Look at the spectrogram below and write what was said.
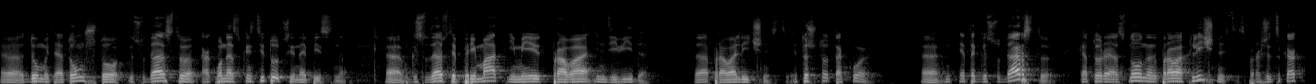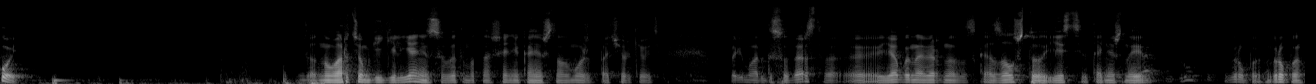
думать о том, что государство, как у нас в Конституции написано, э, в государстве примат имеют права индивида, да, права личности. Это что такое? Э, это государство, которое основано на правах личности. Спрашивается, какой? Да, ну, Артем Гигельянец в этом отношении, конечно, он может подчеркивать примат государства. Э, я бы, наверное, сказал, что есть, конечно, и группы, группы.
